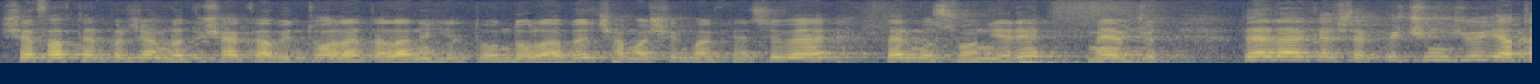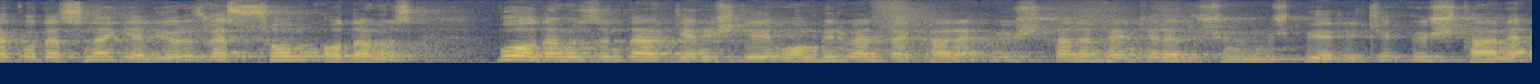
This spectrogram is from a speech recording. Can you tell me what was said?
Şeffaf temper camla duşakabin, tuvalet alanı, Hilton dolabı, çamaşır makinesi ve termosfon yeri mevcut. Değerli arkadaşlar 3. yatak odasına geliyoruz ve son odamız. Bu odamızın da genişliği 11 metrekare. 3 tane pencere düşünülmüş. 1, 2, 3 tane.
